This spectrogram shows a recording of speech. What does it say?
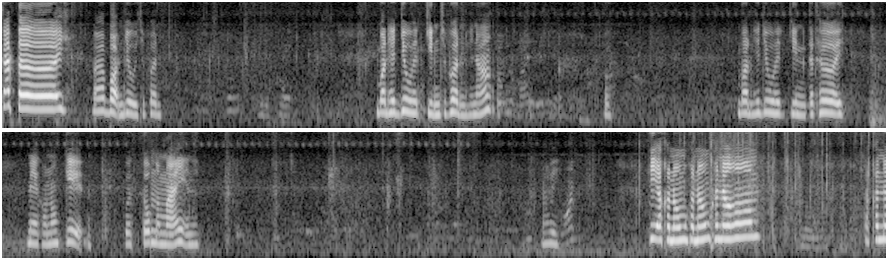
กระเตยว่าบ่อนอยู่ชิเพิ่นบ่อนเฮ็ดอยู่เฮ็ดกินชิเพิ่นพี่น้องโอ้ บ่อนเฮ็ดอยู่เฮ็ดกินกระเทย แม่ของน้องเกดเปิดต้มหน้ำไม้อันนี้เอาพี่พี่เอาขนมขนมขนมเอาขน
